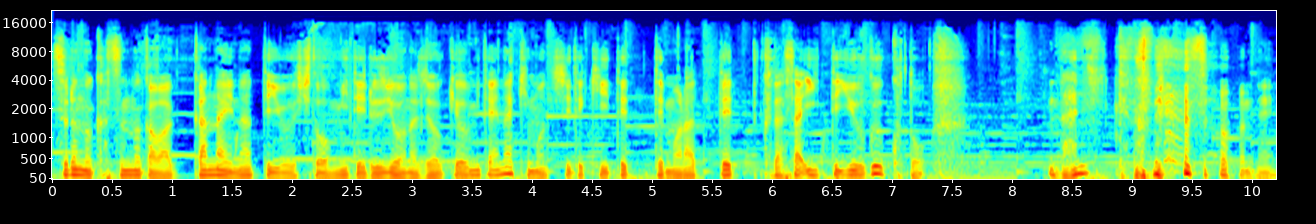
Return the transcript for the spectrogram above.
するのかするのかわかんないなっていう人を見ているような状況みたいな気持ちで聞いてってもらってくださいっていうこと何ってなんで、そうね。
